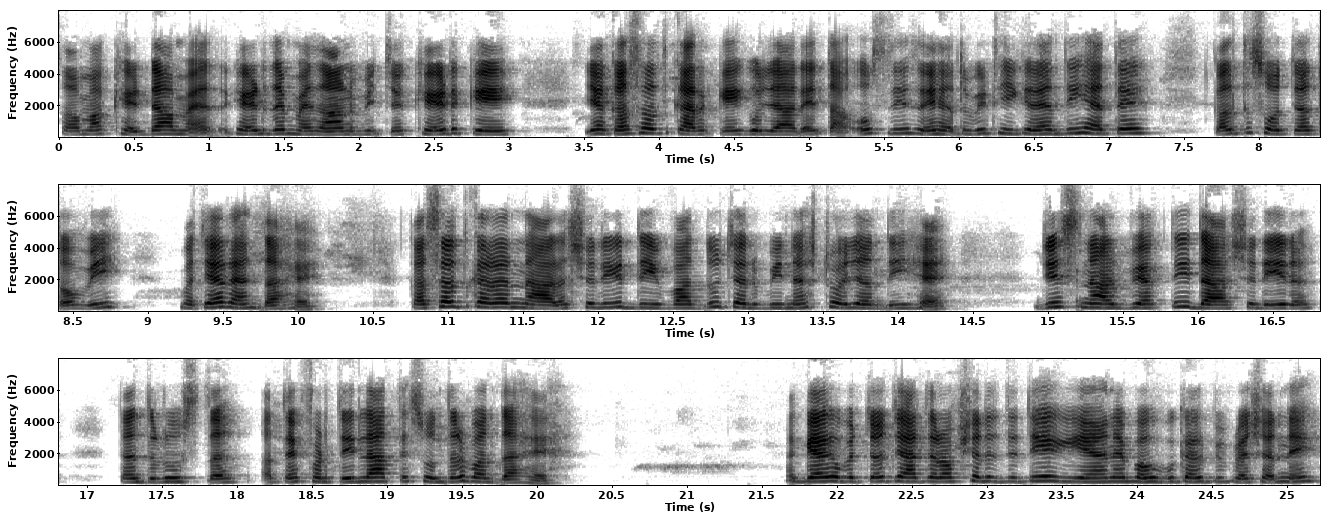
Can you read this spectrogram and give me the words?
ਸਮਾਂ ਖੇਡਾਂ ਮੈ, ਖੇਡ ਦੇ ਮੈਦਾਨ ਵਿੱਚ ਖੇਡ ਕੇ ਜਾਂ ਕਸਰਤ ਕਰਕੇ ਗੁਜ਼ਾਰੇ ਤਾਂ ਉਸ ਦੀ ਸਿਹਤ ਵੀ ਠੀਕ ਰਹਿੰਦੀ ਹੈ ਅਤੇ ਗਲਤ ਸੋਚਾਂ ਤੋਂ ਵੀ ਬਚਿਆ ਰਹਿੰਦਾ ਹੈ। ਕਸਰਤ ਕਰਨ ਨਾਲ ਸਰੀਰ ਦੀ ਵਾਧੂ ਚਰਬੀ ਨਸ਼ਟ ਹੋ ਜਾਂਦੀ ਹੈ, ਜਿਸ ਨਾਲ ਵਿਅਕਤੀ ਦਾ ਸਰੀਰ ਤੰਦਰੁਸਤ ਅਤੇ ਫੁਰਤੀਲਾ ਅਤੇ ਸੁੰਦਰ ਬਣਦਾ ਹੈ। ਅੱਗੇ ਅੱਗੇ ਬੱਚੋ ਚਾਰ ਚਾਰ ਆਪਸ਼ਨ ਦਿੱਤੀਆਂ ਗਈਆਂ ਨੇ ਬਹੁ ਵਿਕਲਪੀ ਪ੍ਰਸ਼ਨ ਨੇ,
